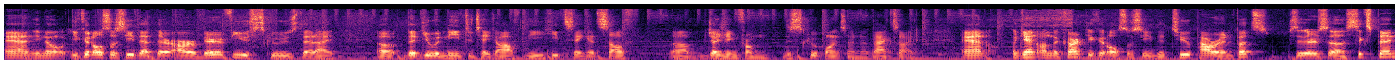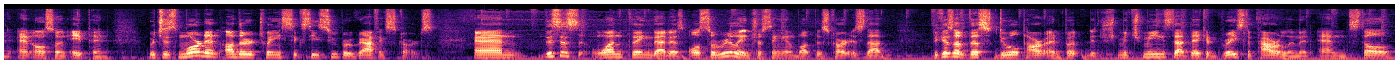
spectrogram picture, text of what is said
And you know you could also see that there are very few screws that I uh, that you would need to take off the heatsink itself uh, judging from the screw points on the backside and again on the card you could also see the two power inputs. So there's a 6 pin and also an 8 pin, which is more than other 2060 Super graphics cards. And this is one thing that is also really interesting about this card is that because of this dual power input, which means that they could raise the power limit and still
